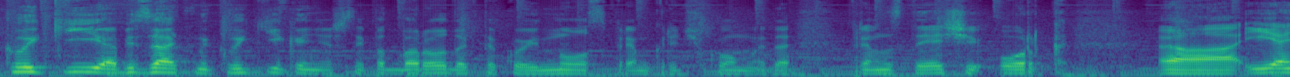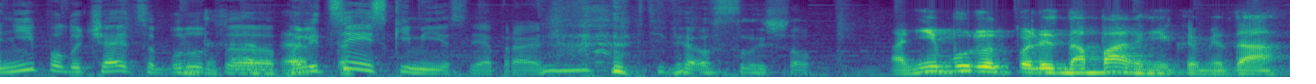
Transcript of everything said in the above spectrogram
клыки, обязательно клыки, конечно, и подбородок такой, нос прям крючком, это прям настоящий орк. А, и они, получается, будут Да, э, да, да. полицейскими, если я правильно тебя услышал. Они будут поли- напарниками, да.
